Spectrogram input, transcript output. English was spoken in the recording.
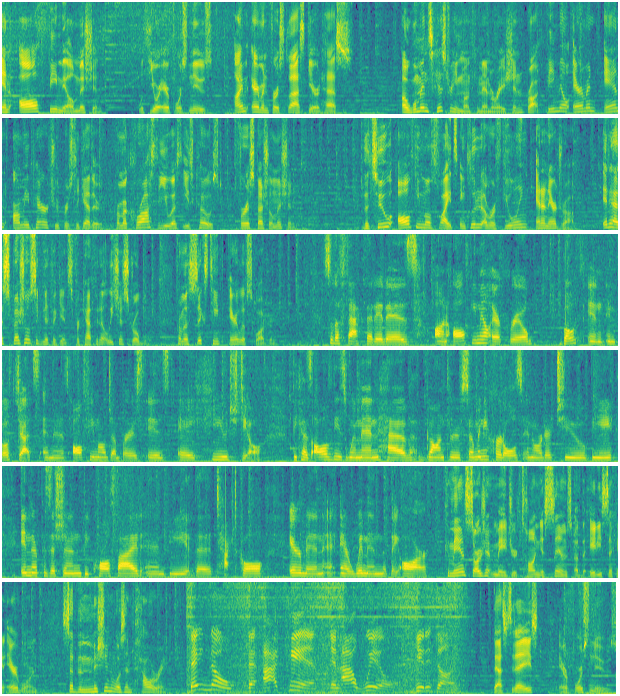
an all female mission. With your Air Force News, I'm Airman First Class Garrett Hess. A Women's History Month commemoration brought female airmen and Army paratroopers together from across the U.S. East Coast for a special mission. The two all female flights included a refueling and an airdrop. It has special significance for Captain Alicia Strobel from the 16th Airlift Squadron. So the fact that it is on all female aircrew, both in, in both jets, and then it's all female jumpers is a huge deal because all of these women have gone through so many hurdles in order to be in their position, be qualified, and be the tactical airmen and airwomen that they are. Command Sergeant Major Tanya Sims of the 82nd Airborne said the mission was empowering. They know that I can and I will get it done. That's today's Air Force News.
